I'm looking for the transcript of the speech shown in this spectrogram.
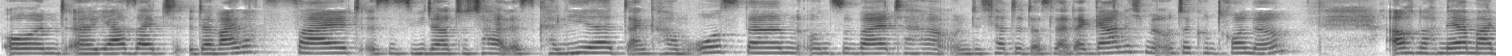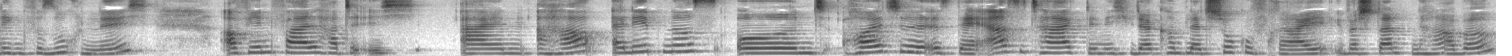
Und äh, ja, seit der Weihnachtszeit ist es wieder total eskaliert. Dann kam Ostern und so weiter. Und ich hatte das leider gar nicht mehr unter Kontrolle auch nach mehrmaligen Versuchen nicht. Auf jeden Fall hatte ich ein Aha-Erlebnis und heute ist der erste Tag, den ich wieder komplett schokofrei überstanden habe.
